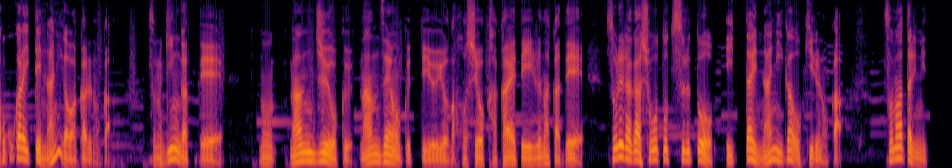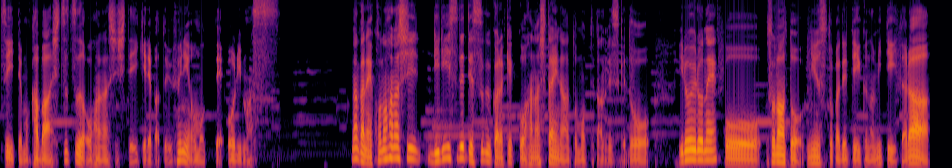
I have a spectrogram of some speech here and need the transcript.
ここから一体何がわかるのか。その銀河っての何十億、何千億っていうような星を抱えている中で、それらが衝突すると一体何が起きるのか。そのあたりについてもカバーしつつお話ししていければというふうに思っております。なんかね、この話、リリース出てすぐから結構話したいなと思ってたんですけど、いろいろね、こう、その後ニュースとか出ていくのを見ていたら、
